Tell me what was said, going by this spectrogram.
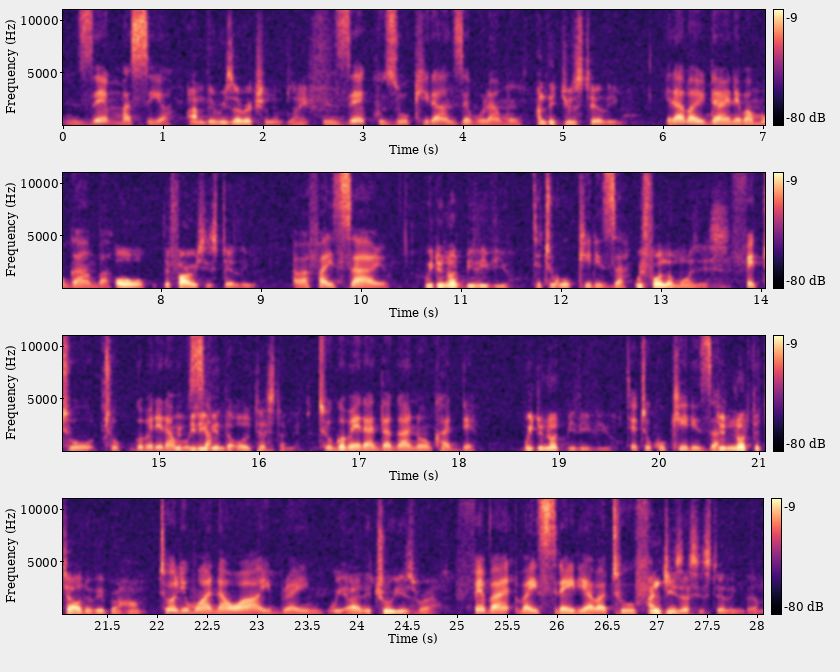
nze masiya I'm the resurrection of life. nze kuzuukira nze bulamu And the Jews tell him, era abayudaaya ne bamugamba or the Pharisees tell him, abafalisaayo We do not believe you. tetukukkiriza We follow Moses. ffe tu- tugoberera We believe in the Old Testament. tugoberera ndagaano nkadde We do not believe you. Tetukukkiriza You're not the child of Abraham. toli mwana wa ibulayimu We are the true Israel. ffe ba- bayisirayiri abatuufu And Jesus is telling them,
